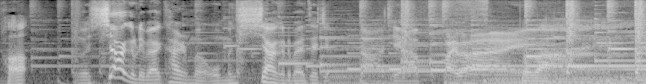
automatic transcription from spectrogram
好，那么下个礼拜看什么？我们下个礼拜再讲。大家拜拜，拜拜。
